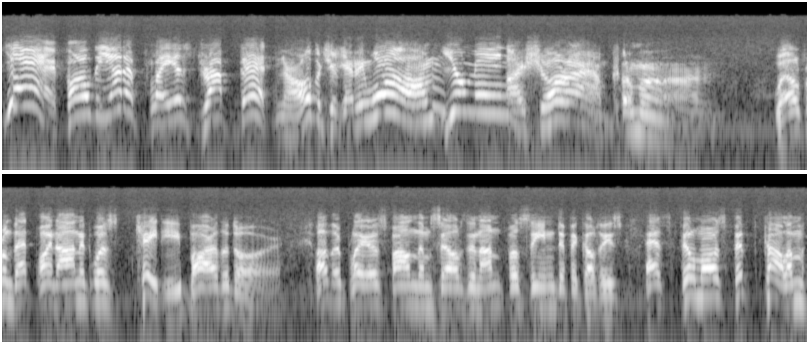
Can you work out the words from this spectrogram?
Yeah, if all the other players drop dead. No, but you're getting warm. You mean... I sure am. Come on. Well, from that point on, it was Katie bar the door. Other players found themselves in unforeseen difficulties as Fillmore's fifth column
